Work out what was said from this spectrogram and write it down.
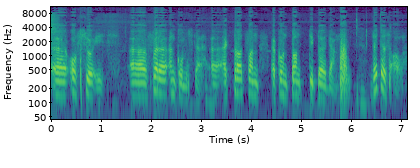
uh of so iets uh vir 'n inkomste. Uh, ek praat van 'n kontant tipe ding. Dit is al.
